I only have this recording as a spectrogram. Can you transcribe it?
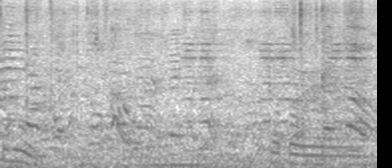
Absolument. Pour, euh,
